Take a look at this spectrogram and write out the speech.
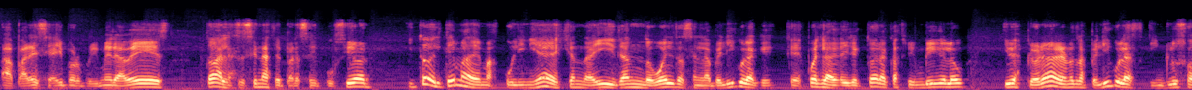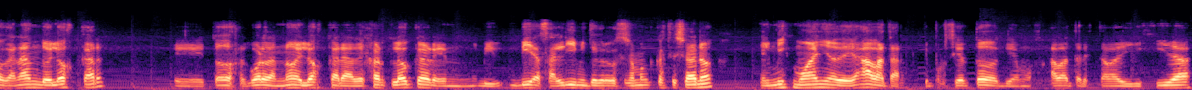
aparece ahí por primera vez, todas las escenas de persecución y todo el tema de masculinidades que anda ahí dando vueltas en la película que, que después la directora Catherine Bigelow iba a explorar en otras películas, incluso ganando el Oscar. Eh, todos recuerdan, ¿no? El Oscar a The Locker en Vi- Vidas al Límite, creo que se llamó en castellano, el mismo año de Avatar, que por cierto, digamos, Avatar estaba dirigida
